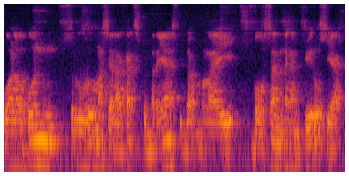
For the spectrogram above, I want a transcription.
walaupun seluruh masyarakat sebenarnya sudah mulai bosan dengan virus ya,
